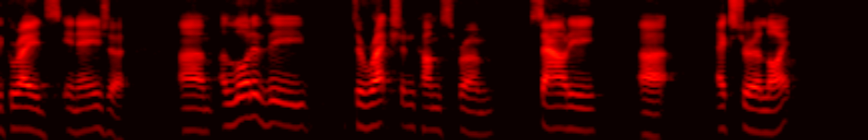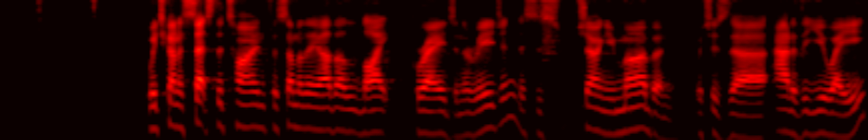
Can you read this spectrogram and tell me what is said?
the grades in Asia, um, a lot of the direction comes from Saudi uh, extra light, which kind of sets the tone for some of the other light grades in the region. This is showing you Murban, which is uh, out of the UAE.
